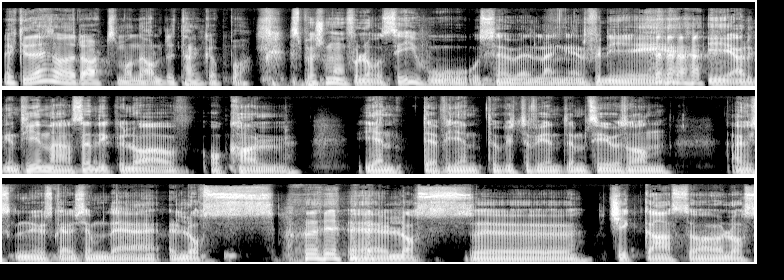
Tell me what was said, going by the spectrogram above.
Er ikke det sånn rart som man aldri tenker på? Spørs om man får lov å si ho sauen lenger. fordi i, i Argentina så er det ikke lov å kalle jente for jente og gutter for jente. De sier jo sånn jeg husker, Nå husker jeg ikke om det er los eh, Los uh, chicas og los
